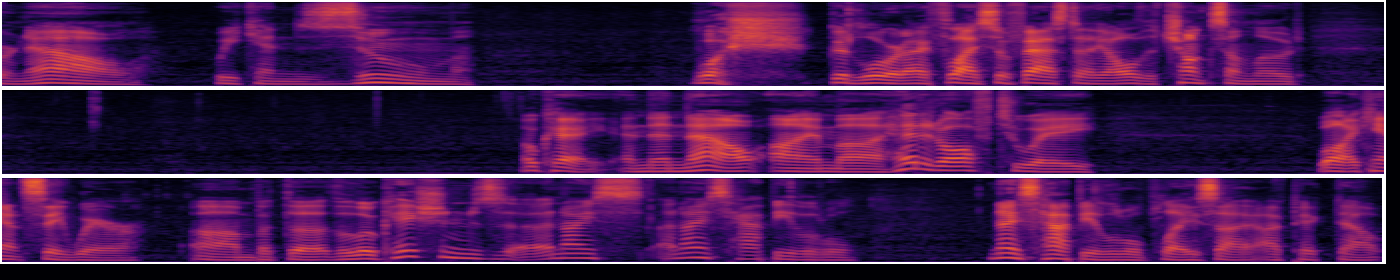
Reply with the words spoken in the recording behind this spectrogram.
For now, we can zoom. Whoosh! Good lord, I fly so fast I all the chunks unload. Okay, and then now I'm uh, headed off to a... Well, I can't say where, um, but the, the location's a nice, a nice happy little, nice happy little place I, I picked out.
